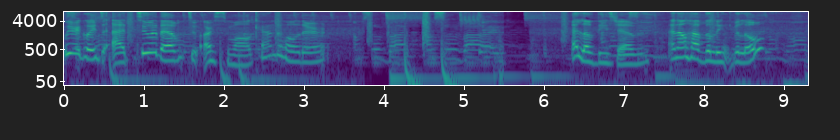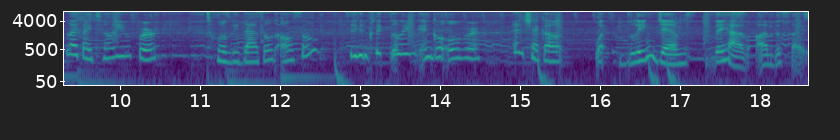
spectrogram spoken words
We are going to add two of them to our small candle holder. I'm survive, I'm survive. I love these gems, and I'll have the link below, like I tell you, for Totally Dazzled also. So you can click the link and go over and check out what bling gems they have on the site.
